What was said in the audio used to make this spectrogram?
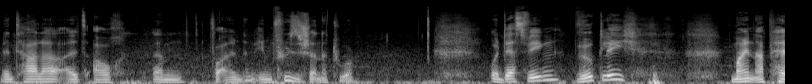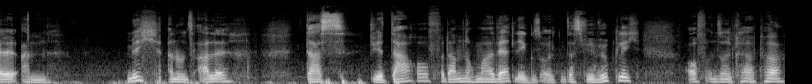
mentaler als auch ähm, vor allem dann eben physischer Natur. Und deswegen wirklich mein Appell an mich, an uns alle, dass wir darauf verdammt nochmal Wert legen sollten, dass wir wirklich auf unseren Körper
